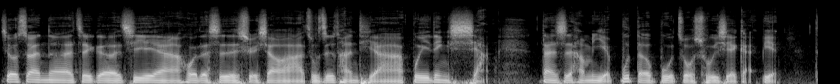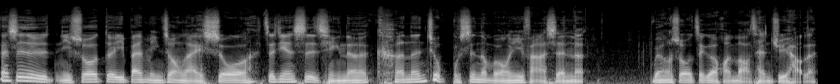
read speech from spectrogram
就算呢这个企业啊或者是学校啊组织团体啊不一定想，但是他们也不得不做出一些改变。但是你说对一般民众来说，这件事情呢，可能就不是那么容易发生了。比方说这个环保餐具好了，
